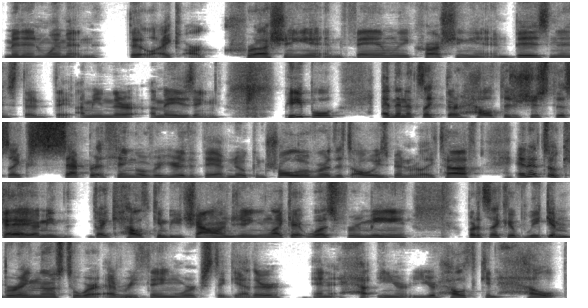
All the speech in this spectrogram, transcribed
men and women that like are crushing it in family, crushing it in business. They're, they, I mean, they're amazing people. And then it's like their health is just this like separate thing over here that they have no control over. That's always been really tough. And it's okay. I mean, like health can be challenging, like it was for me. But it's like if we can bring those to where everything works together and it, your your health can help,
